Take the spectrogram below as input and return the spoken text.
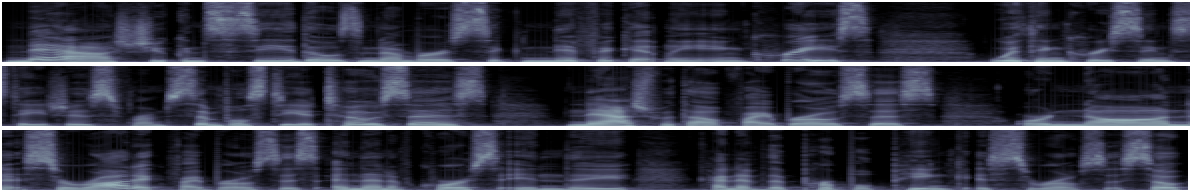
NASH. You can see those numbers significantly increase with increasing stages from simple steatosis, NASH without fibrosis, or non cirrhotic fibrosis. And then, of course, in the kind of the purple pink is cirrhosis. So,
